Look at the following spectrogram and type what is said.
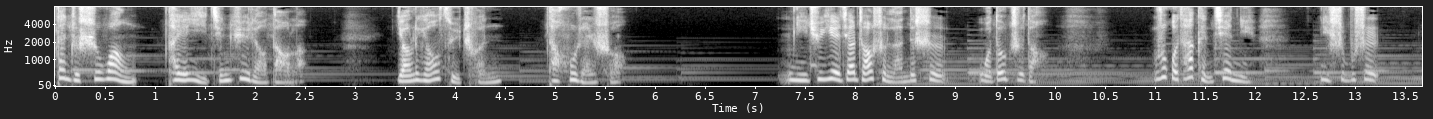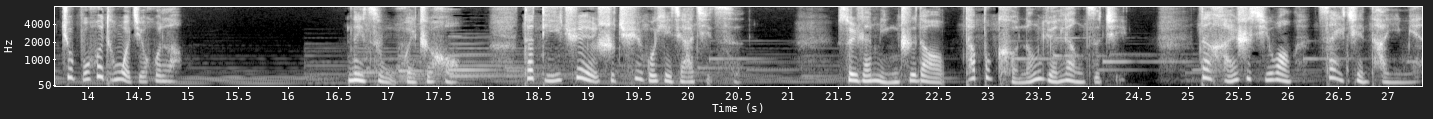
但这失望他也已经预料到了。咬了咬嘴唇，他忽然说：“你去叶家找沈兰的事，我都知道。如果他肯见你，你是不是就不会同我结婚了？”那次舞会之后，他的确是去过叶家几次，虽然明知道他不可能原谅自己。但还是希望再见他一面。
